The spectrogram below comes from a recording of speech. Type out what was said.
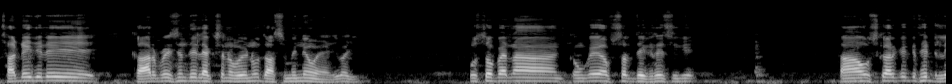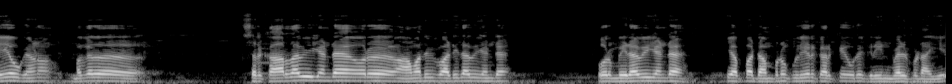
ਸਾਡੇ ਜਿਹੜੇ ਕਾਰਪੋਰੇਸ਼ਨ ਦੇ ਇਲੈਕਸ਼ਨ ਹੋਏ ਨੂੰ 10 ਮਹੀਨੇ ਹੋਏ ਆ ਜੀ ਭਾਜੀ। ਉਸ ਤੋਂ ਪਹਿਲਾਂ ਕਿਉਂਕਿ ਅਫਸਰ ਦੇਖ ਰਹੇ ਸੀਗੇ ਤਾਂ ਉਸ ਕਰਕੇ ਕਿਥੇ ਡਿਲੇ ਹੋ ਗਿਆ ਹੋਣਾ। ਮਗਰ ਸਰਕਾਰ ਦਾ ਵੀ ਏਜੰਡਾ ਹੈ ਔਰ ਆਮ ਆਦਮੀ ਪਾਰਟੀ ਦਾ ਵੀ ਏਜੰਡਾ ਹੈ ਔਰ ਮੇਰਾ ਵੀ ਏਜੰਡਾ ਹੈ। ਕਿ ਆਪਾਂ ਡੰਪ ਨੂੰ ਕਲੀਅਰ ਕਰਕੇ ਉਹਦੇ ਗ੍ਰੀਨ ਬੈਲਟ ਬਣਾਈਏ।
